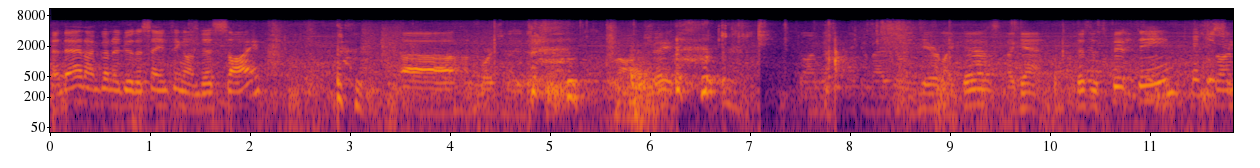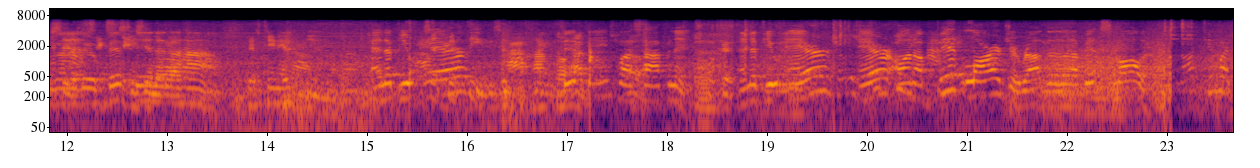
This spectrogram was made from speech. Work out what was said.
And then I'm going to do the same thing on this side. Uh, unfortunately, this is the wrong shape. So I'm going to take a measurement here like this. Again, this is 15, so I'm going to do 15 and a half. 15 and a half. And if you air, 15. You said Half an half. 15 plus half an inch. Oh. And if you err, err on a bit larger rather than a bit smaller. Not too much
